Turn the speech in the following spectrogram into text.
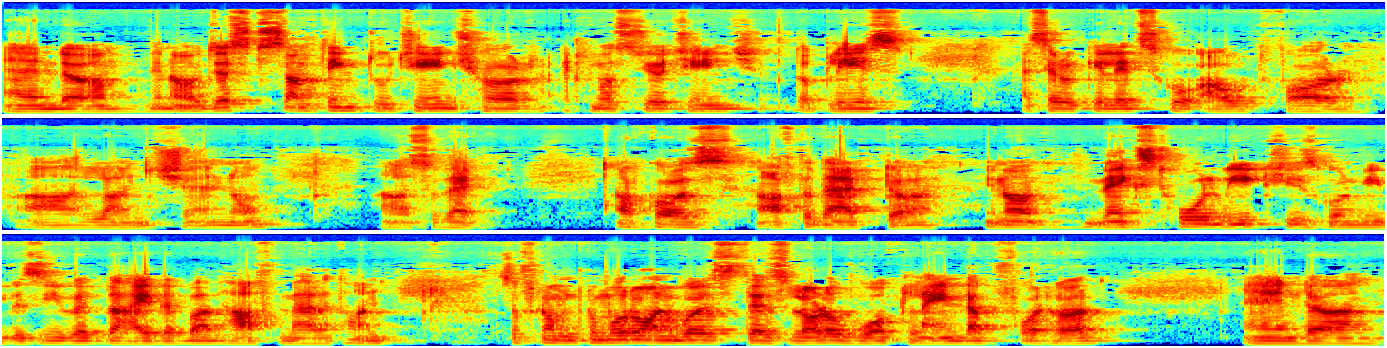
and um, you know just something to change her atmosphere change the place i said okay let's go out for uh, lunch and you know uh, so that of course, after that, uh, you know, next whole week she's going to be busy with the Hyderabad half marathon. So from tomorrow onwards, there's a lot of work lined up for her, and uh,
